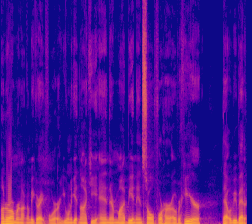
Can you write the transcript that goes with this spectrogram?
Under Armour not going to be great for her. You want to get Nike, and there might be an insole for her over here that would be better.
